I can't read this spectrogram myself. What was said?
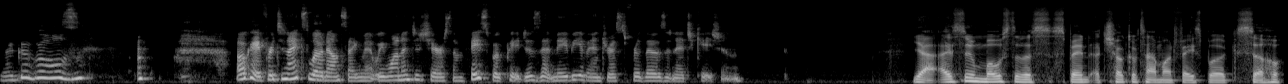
The Googles. okay, for tonight's lowdown segment, we wanted to share some Facebook pages that may be of interest for those in education. Yeah, I assume most of us spend a chunk of time on Facebook. So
